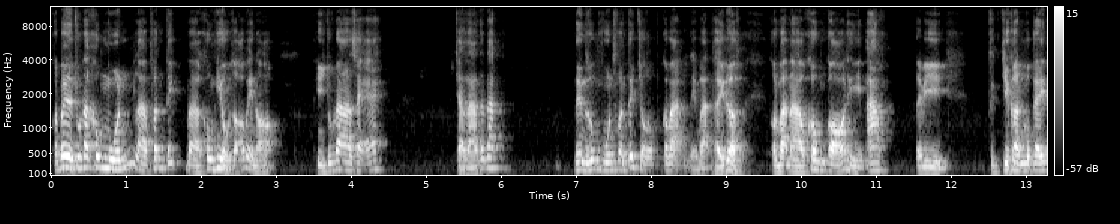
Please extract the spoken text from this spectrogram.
Còn bây giờ chúng ta không muốn là phân tích và không hiểu rõ về nó, thì chúng ta sẽ trả giá rất đắt. Nên Dũng muốn phân tích cho các bạn để bạn thấy được. Còn bạn nào không có thì ao tại vì chỉ cần một cái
